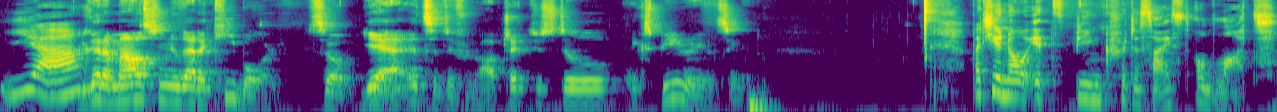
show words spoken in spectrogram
Yeah. You got a mouse and you got a keyboard. So, yeah, it's a different object. You're still experiencing it. But you know, it's being criticized a lot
